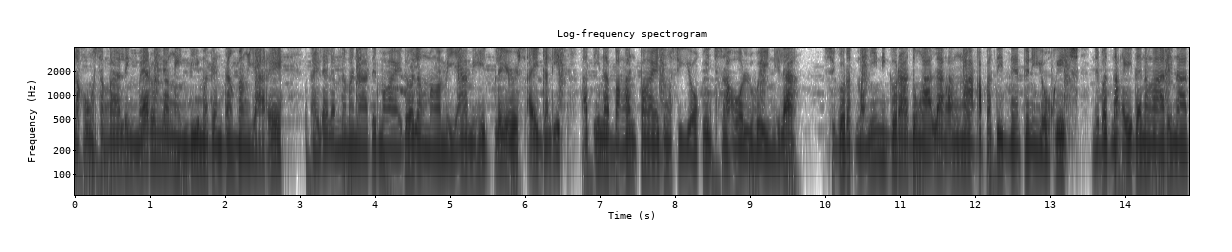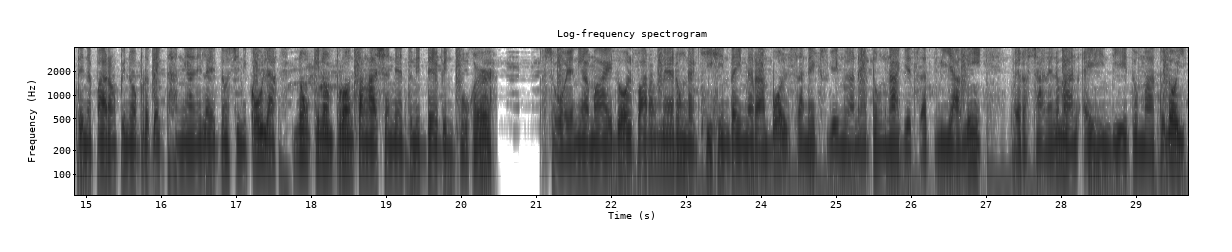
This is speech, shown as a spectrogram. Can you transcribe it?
na kung sakaling meron ngang hindi magandang mangyari. Dahil alam naman natin mga idol ang mga Miami Heat players ay galit at inabangan pa nga itong si Jokic sa hallway nila. Sigura't maninigurado nga lang ang mga kapatid neto ni Jokic. Di ba't nakita na nga rin natin na parang pinoprotektahan nga nila itong si Nikola nung kinonfronta nga siya neto ni Devin Booker. So ayan nga mga idol, parang merong naghihintay na rumble sa next game nga na itong Nuggets at Miami. Pero sana naman ay hindi ito matuloy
